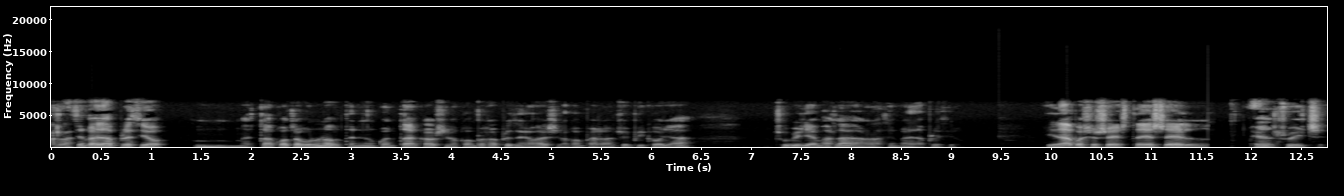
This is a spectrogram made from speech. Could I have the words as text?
Relación calidad-precio mm, está 4,1, teniendo en cuenta, claro, si lo compras al precio que vale, si lo compras a 8 y pico ya subiría más la relación calidad-precio. Y nada, pues eso, este es el, el switch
